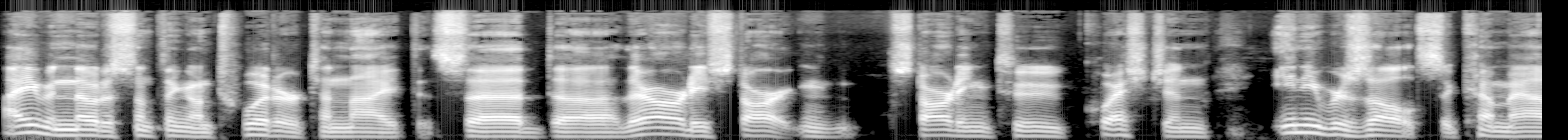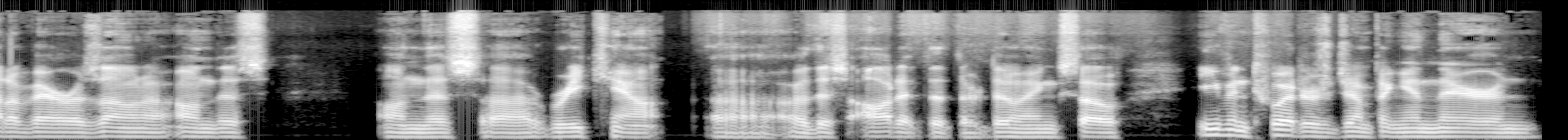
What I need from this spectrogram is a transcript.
I even noticed something on Twitter tonight that said uh, they're already starting starting to question any results that come out of Arizona on this on this uh, recount uh, or this audit that they're doing. So even Twitter's jumping in there and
